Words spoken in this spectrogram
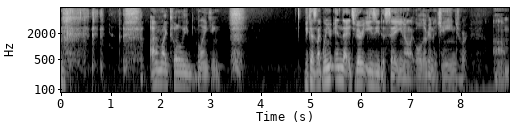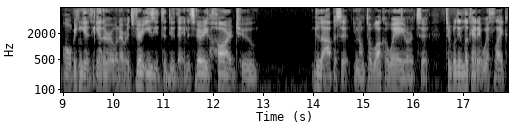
I'm like totally blanking. Because like when you're in that it's very easy to say, you know, like oh they're to change or um, oh we can get it together or whatever. It's very easy to do that and it's very hard to do the opposite, you know, to walk away or to to really look at it with like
